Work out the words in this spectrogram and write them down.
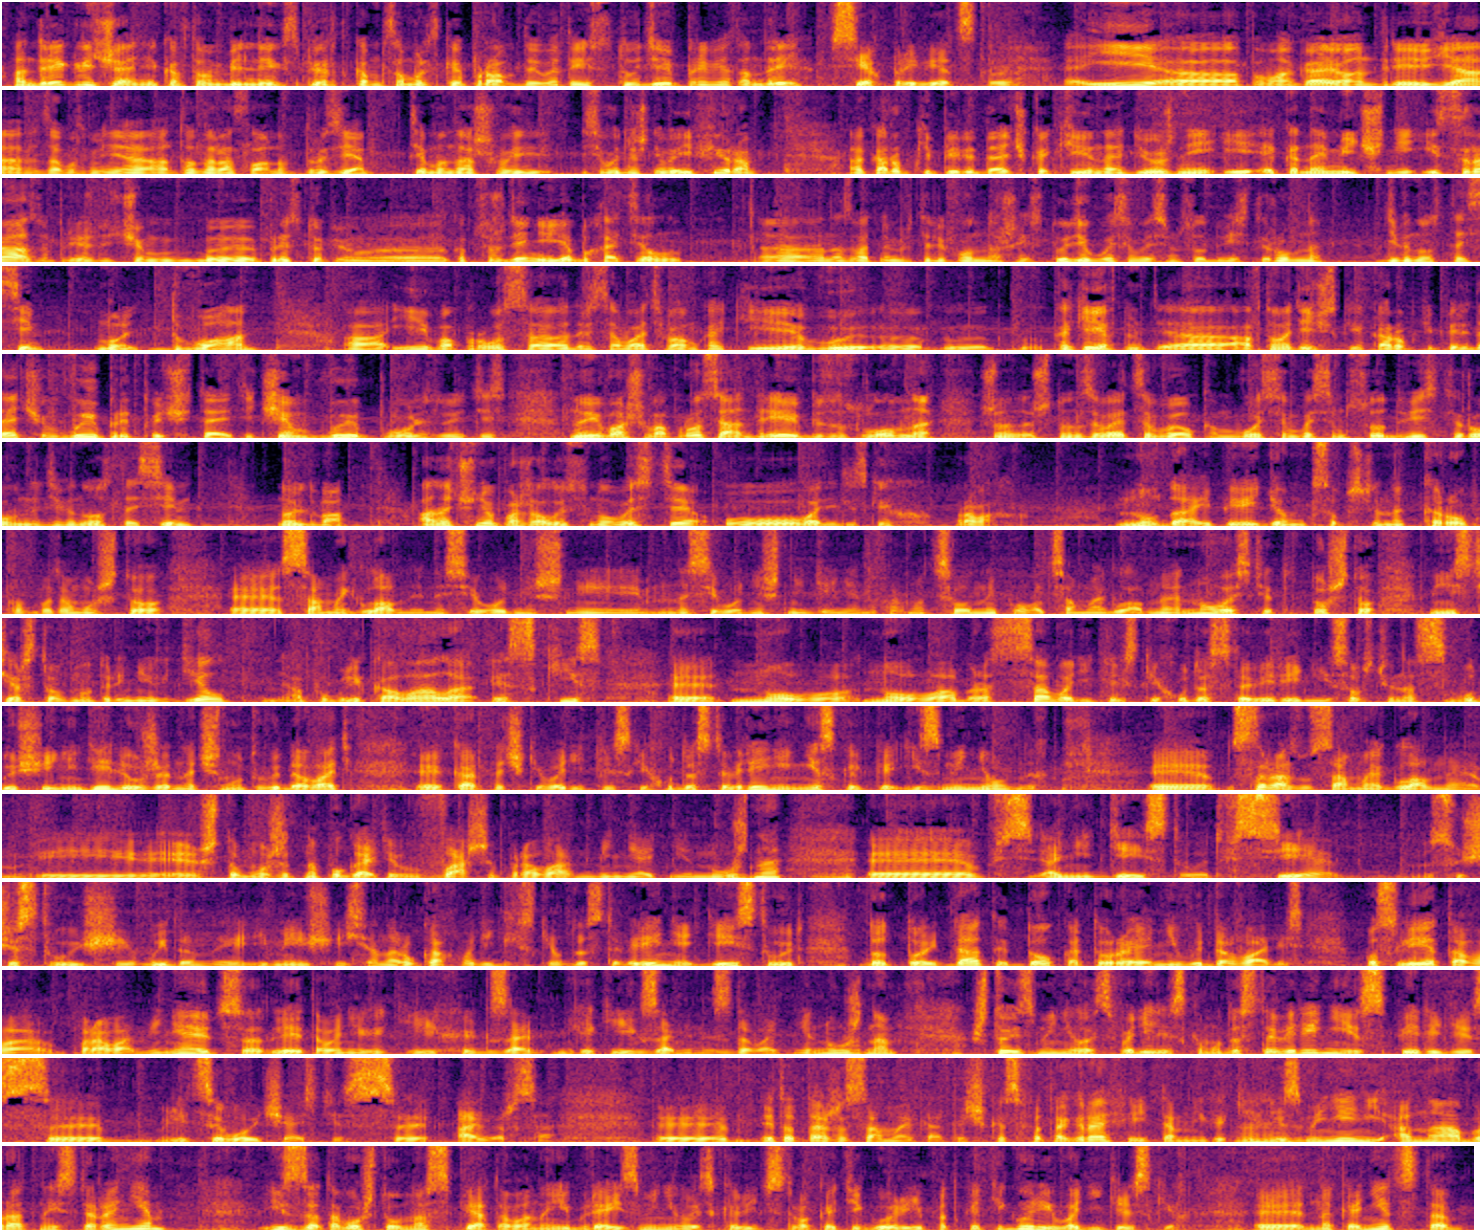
Андрей Гречаник, автомобильный эксперт «Комсомольской правды» в этой студии. Привет, Андрей. Всех приветствую. И э, помогаю Андрею я. Зовут меня Антон Арасланов. Друзья, тема нашего сегодняшнего эфира – коробки передач, какие надежнее и экономичнее. И сразу, прежде чем мы приступим э, к обсуждению, я бы хотел э, назвать номер телефона нашей студии 8 800 200 ровно 9702 э, и вопрос адресовать вам, какие вы э, какие авто, э, автоматические коробки передач вы предпочитаете, чем вы пользуетесь. Ну и ваши вопросы Андрею, безусловно, что, что называется, welcome. 8 800 200 ровно 9702. А начнем, пожалуй, с новости о водительских правах. Ну да, и перейдем, собственно, к коробкам, потому что э, самый главный на сегодняшний, на сегодняшний день информационный повод, самая главная новость, это то, что Министерство внутренних дел опубликовало эскиз э, нового, нового образца водительских удостоверений. И, собственно, с будущей недели уже начнут выдавать э, карточки водительских удостоверений несколько измененных. Э, сразу самое главное, и, э, что может напугать, ваши права менять не нужно. Э, они действуют все существующие, выданные, имеющиеся на руках водительские удостоверения действуют до той даты, до которой они выдавались. После этого права меняются, для этого никаких экзам... никакие экзамены сдавать не нужно. Что изменилось в водительском удостоверении спереди, с лицевой части, с аверса? Э, это та же самая карточка с фотографией, там никаких uh-huh. изменений. А на обратной стороне, из-за того, что у нас с 5 ноября изменилось количество категорий и подкатегорий водительских, э, наконец-то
